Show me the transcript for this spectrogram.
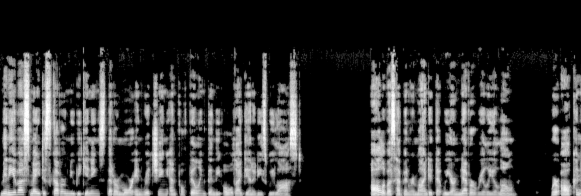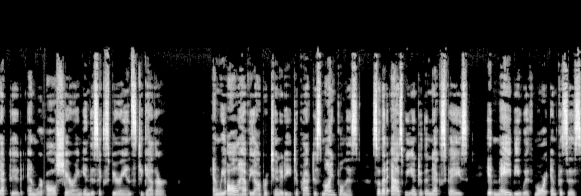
Many of us may discover new beginnings that are more enriching and fulfilling than the old identities we lost. All of us have been reminded that we are never really alone. We're all connected and we're all sharing in this experience together. And we all have the opportunity to practice mindfulness so that as we enter the next phase, it may be with more emphasis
